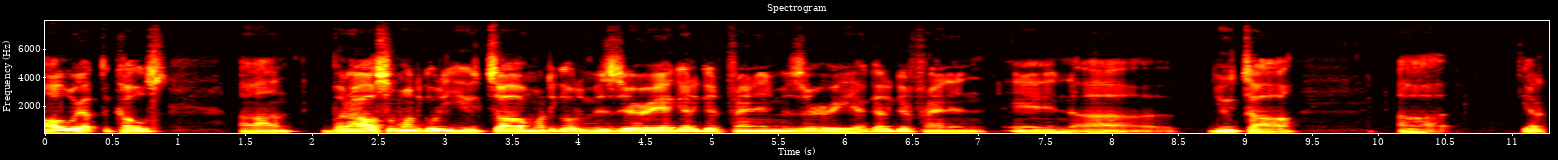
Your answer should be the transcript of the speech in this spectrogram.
all the way up the coast. Um, but I also want to go to Utah. I want to go to Missouri. I got a good friend in Missouri. I got a good friend in in uh, Utah. Uh, got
